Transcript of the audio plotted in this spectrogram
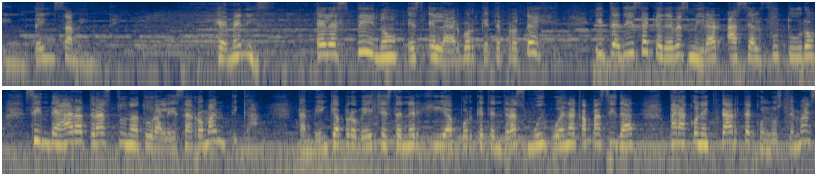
intensamente. Géminis, el espino es el árbol que te protege y te dice que debes mirar hacia el futuro sin dejar atrás tu naturaleza romántica. También que aproveche esta energía porque tendrás muy buena capacidad para conectarte con los demás.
